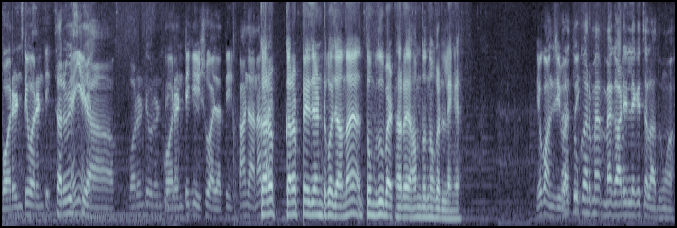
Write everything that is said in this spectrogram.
वारंटी वारंटी सर्विस की हाँ वारंटी वारंटी वारंटी की इशू आ जाती है। कहाँ जाना कहाँ करप्ट करप्ट एजेंट को जाना है तुम तू बैठा रहे हम दोनों कर लेंगे? ये कौन सी बात तू कर मैं मैं गाड़ी लेके चला दूँगा।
